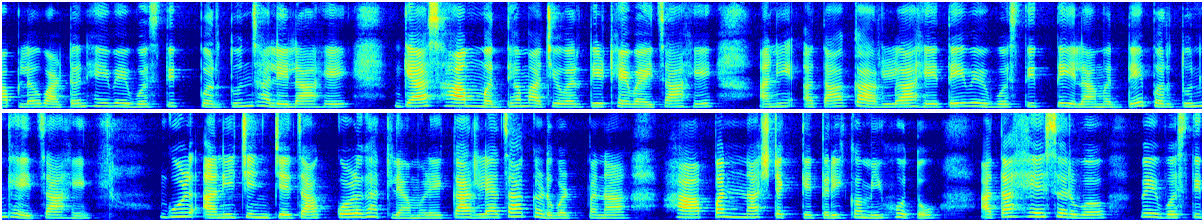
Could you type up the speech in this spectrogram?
आपलं वाटण हे व्यवस्थित परतून झालेलं आहे. गॅस हा मध्यम आचेवरती ठेवायचा आहे आणि आता कारलं आहे ते व्यवस्थित तेलामध्ये परतून घ्यायचं आहे. गूळ आणि चिंचेचा कोळ घातल्यामुळे कारल्याचा कडवटपणा हा पन्नास टक्के तरी कमी होतो. आता हे सर्व व्यवस्थित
